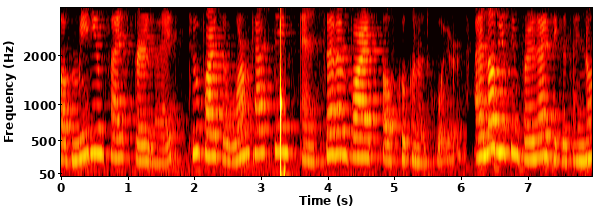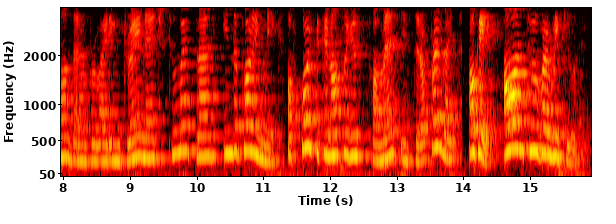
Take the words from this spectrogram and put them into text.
of medium-sized perlite, 2 parts of worm castings, and 7 parts of coconut coir. I love using perlite because I know that I'm providing drainage to my plants in the potting mix. Of course, you can also use pumice instead of perlite. Okay, on to vermiculite.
